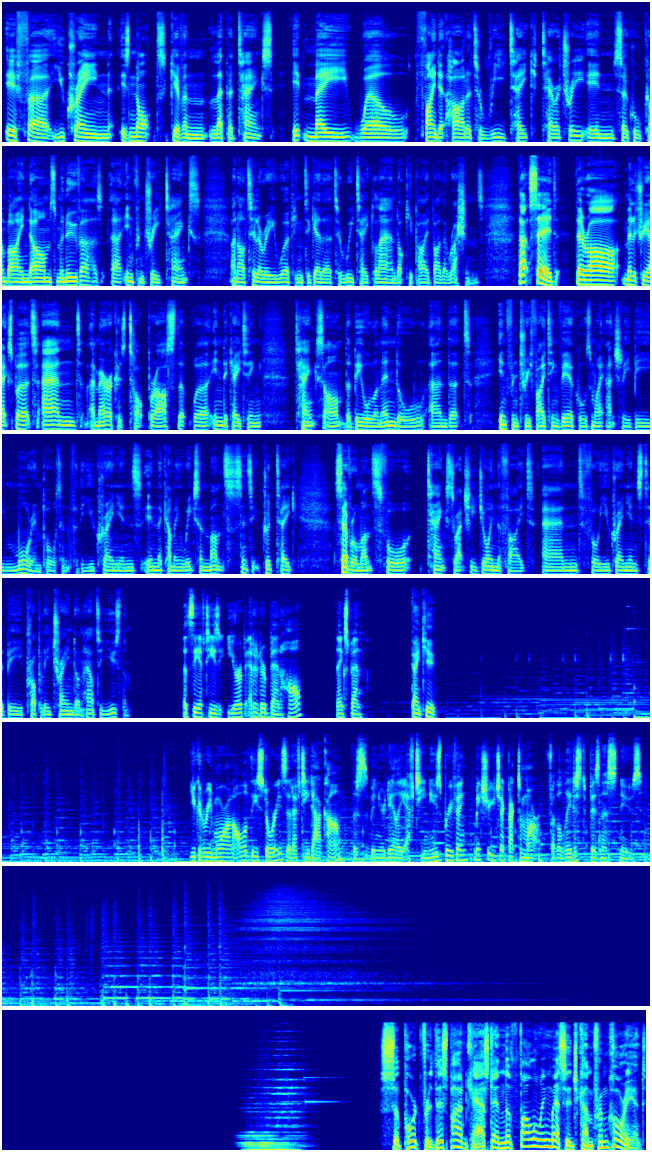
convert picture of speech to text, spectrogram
If uh, Ukraine is not given Leopard tanks, it may well find it harder to retake territory in so called combined arms maneuver, uh, infantry, tanks, and artillery working together to retake land occupied by the Russians. That said, there are military experts and America's top brass that were indicating tanks aren't the be all and end all, and that infantry fighting vehicles might actually be more important for the Ukrainians in the coming weeks and months, since it could take several months for tanks to actually join the fight and for Ukrainians to be properly trained on how to use them. That's the FT's Europe editor, Ben Hall. Thanks, Ben. Thank you. You can read more on all of these stories at FT.com. This has been your daily FT News Briefing. Make sure you check back tomorrow for the latest business news. Support for this podcast and the following message come from Corient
